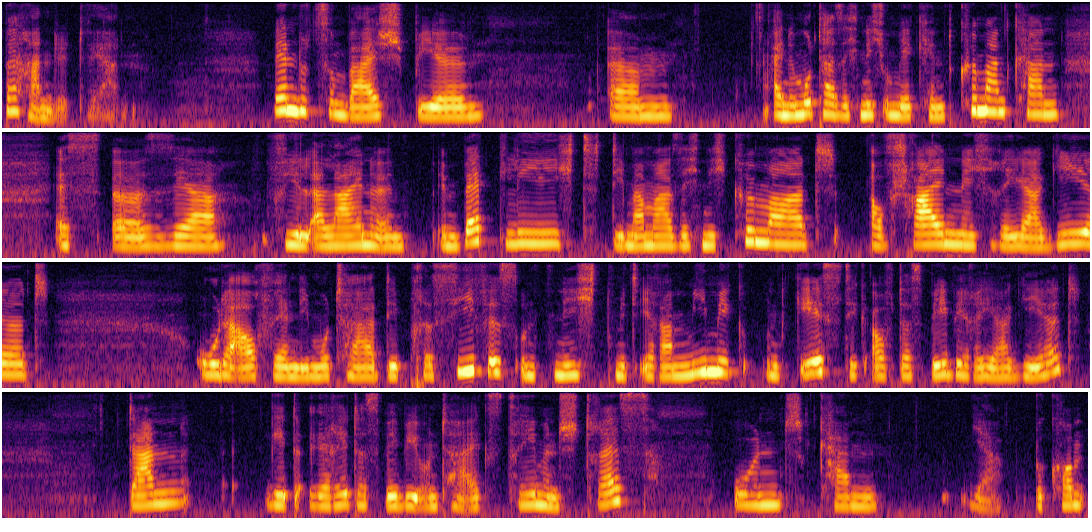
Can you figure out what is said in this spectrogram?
behandelt werden. Wenn du zum Beispiel ähm, eine Mutter sich nicht um ihr Kind kümmern kann, es äh, sehr viel alleine im, im Bett liegt, die Mama sich nicht kümmert, auf Schreien nicht reagiert, oder auch wenn die Mutter depressiv ist und nicht mit ihrer Mimik und Gestik auf das Baby reagiert, dann geht, gerät das Baby unter extremen Stress und kann, ja, bekommt,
